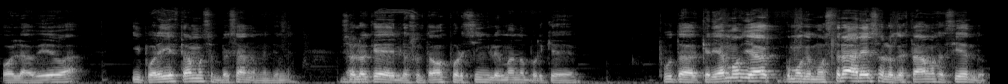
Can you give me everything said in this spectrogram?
o La Beba, y por ahí estábamos empezando, ¿me entiendes? Solo que lo soltamos por single, mano, porque, puta, queríamos ya como que mostrar eso, lo que estábamos haciendo.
